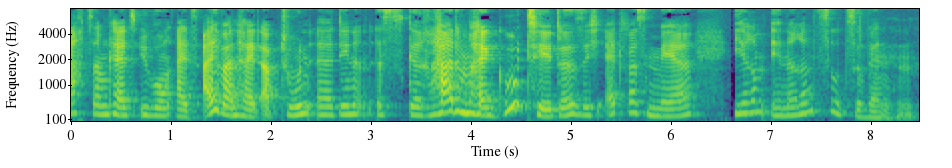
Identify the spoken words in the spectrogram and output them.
Achtsamkeitsübungen als Albernheit abtun, äh, denen es gerade mal gut täte, sich etwas mehr ihrem Inneren zuzuwenden.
